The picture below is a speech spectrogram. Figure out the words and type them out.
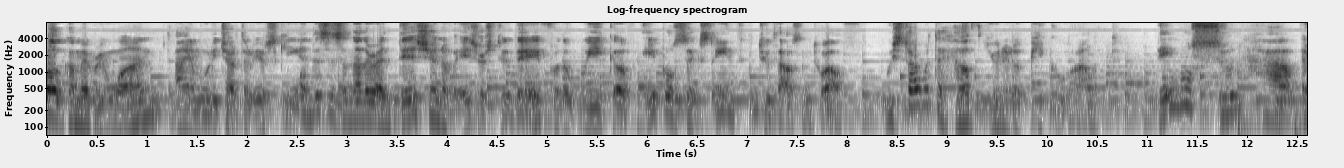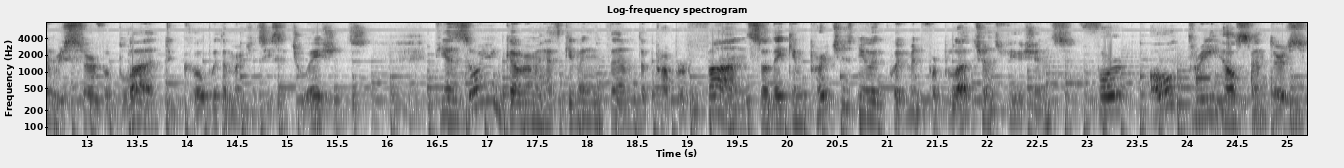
Welcome everyone. I am Uri Chartarifsky and this is another edition of Azores Today for the week of April 16th, 2012. We start with the health unit of Pico Island. They will soon have a reserve of blood to cope with emergency situations. The Azorean government has given them the proper funds so they can purchase new equipment for blood transfusions for all three health centers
